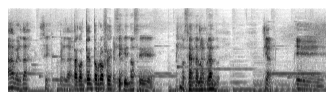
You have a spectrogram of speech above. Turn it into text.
Ah, verdad, sí, verdad. ¿Está contento, profe? Así que no se, no se anda alumbrando. Claro. Eh,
